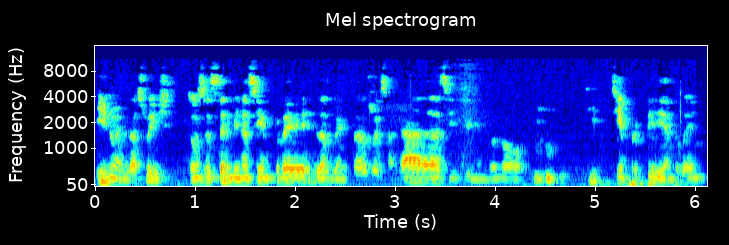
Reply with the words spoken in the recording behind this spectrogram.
y no en la Switch. Entonces termina siempre las ventas rezagadas y pidiendo no, y siempre pidiendo, ven,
